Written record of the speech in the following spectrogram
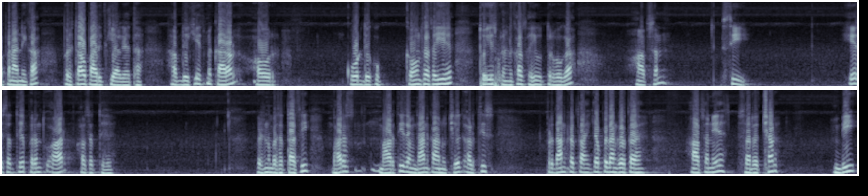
अपनाने का प्रस्ताव पारित किया गया था। अब देखिए इसमें कारण और कोड देखो कौन सा सही है तो इस प्रश्न का सही उत्तर होगा ऑप्शन सी। ये सत्य है, परंतु आर असत्य है। प्रश्न नंबर सत्तासी भारत, भारतीय संविधान का अनुच्छेद अड़तीस प्रदान करता है। क्या प्रदान करता है? ऑप्शन ए, संरक्षण, बी,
